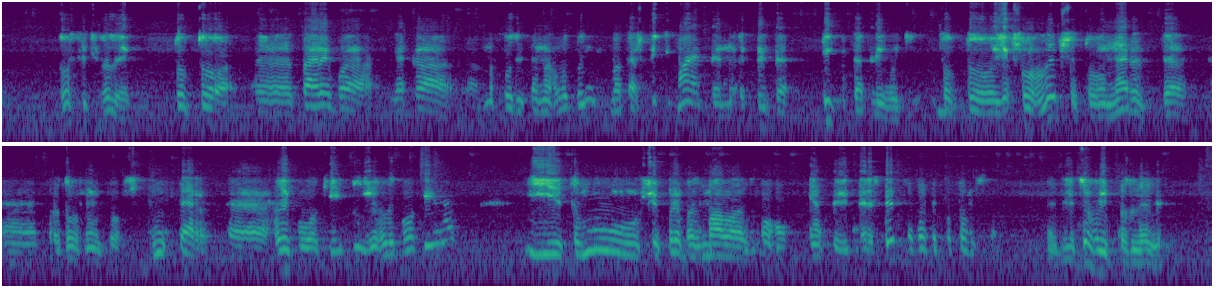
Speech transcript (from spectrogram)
досить велику. Тобто е, та риба, яка знаходиться на глибині, вона теж підіймається і нереститься тільки в теплій воді. Тобто, якщо глибше, то нерест буде е, продовжений довше. Дністер е, глибокий, дуже глибокий у нас. І тому, щоб риба мала змогу підняти від нереститися, дати потомство, для цього і продлили.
